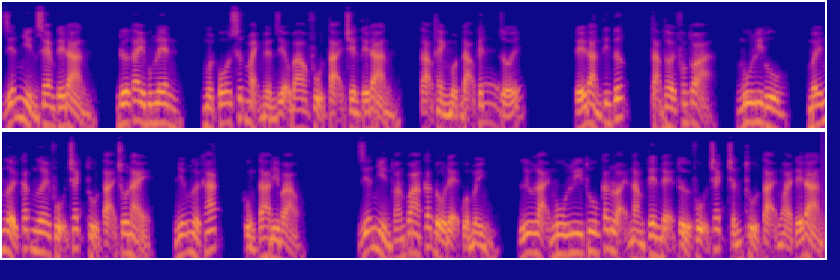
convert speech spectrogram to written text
Diễn nhìn xem tế đàn đưa tay vung lên, một cỗ sức mạnh huyền diệu bao phủ tại trên tế đàn, tạo thành một đạo kết giới. Tế đàn tin tức, tạm thời phong tỏa, ngu ly thu, mấy người các ngươi phụ trách thủ tại chỗ này, những người khác, cùng ta đi vào. Diễn nhìn thoáng qua các đồ đệ của mình, lưu lại ngu ly thu các loại nằm tên đệ tử phụ trách c h ấ n thủ tại ngoài tế đàn,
